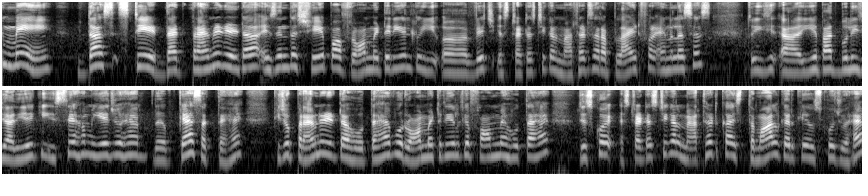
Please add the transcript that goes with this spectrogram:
may thus state that primary data is in the shape of raw material to uh, which statistical methods are applied for analysis. तो uh, ये बात बोली जा रही है कि इससे हम ये जो है कह सकते हैं कि जो प्राइमरी डेटा होता है वो रॉ मटेरियल के फॉर्म में होता है जिसको स्टैटिस्टिकल मेथड का इस्तेमाल करके उसको जो है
